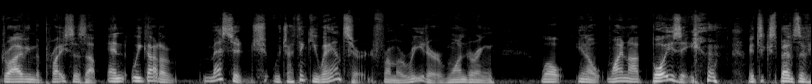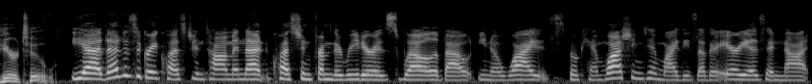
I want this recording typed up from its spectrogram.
driving the prices up. And we got a message, which I think you answered from a reader wondering well, you know, why not Boise? it's expensive here too. Yeah, that is a great question, Tom. And that question from the reader as well about, you know, why Spokane, Washington, why these other areas and not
